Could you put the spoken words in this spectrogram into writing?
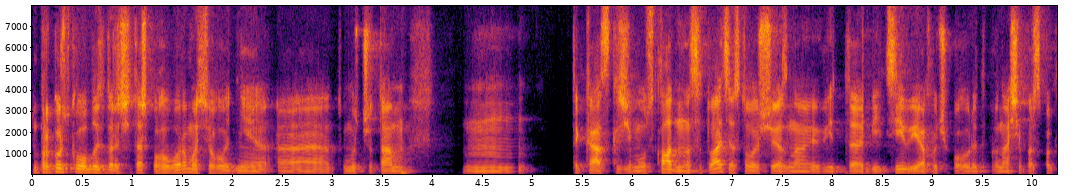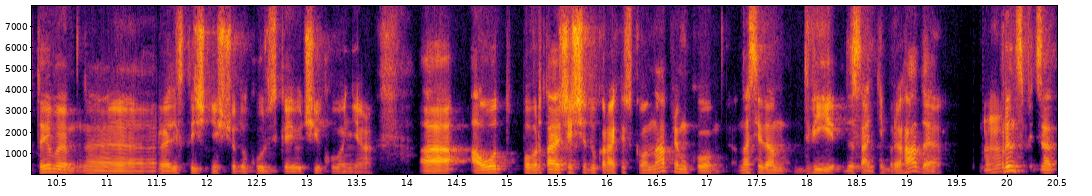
Ну, про Курську область, до речі, теж поговоримо сьогодні, е, тому що там така, скажімо, ускладнена ситуація з того, що я знаю від е, бійців. Я хочу поговорити про наші перспективи е, реалістичні щодо Курська і очікування. А, а от повертаючись ще до Краківського напрямку, у нас є там дві десантні бригади. В принципі, це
